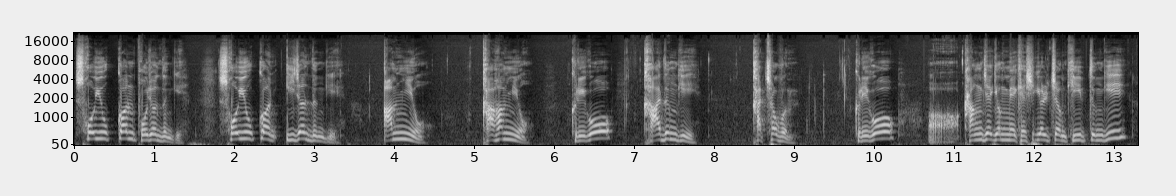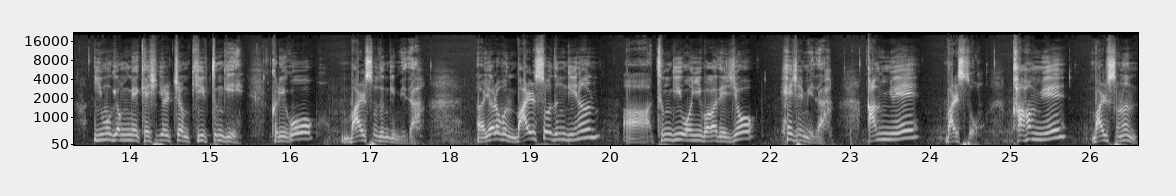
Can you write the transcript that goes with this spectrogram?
소유권 보존 등기. 소유권 이전 등기, 압류, 가압류, 그리고 가등기, 가처분, 그리고 어, 강제경매 개시결정 기입등기, 의무경매 개시결정 기입등기, 그리고 말소등기입니다. 어, 여러분 말소등기는 어, 등기원이 뭐가 되죠? 해제입니다. 압류의 말소, 가압류의 말소는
